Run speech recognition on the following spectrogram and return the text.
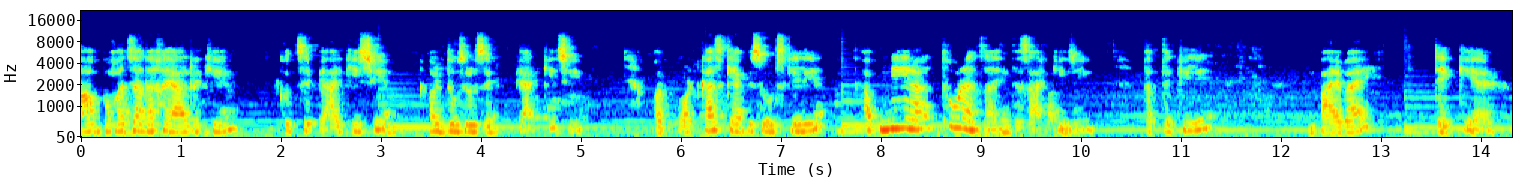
आप बहुत ज़्यादा ख्याल रखिए, खुद से प्यार कीजिए और दूसरों से प्यार कीजिए। और पॉडकास्ट के एपिसोड्स के लिए अब मेरा थोड़ा सा इंतज़ार कीजिए। तब तक के लिए बाय बाय टेक केयर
